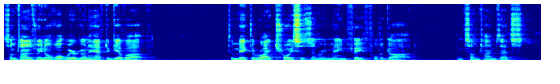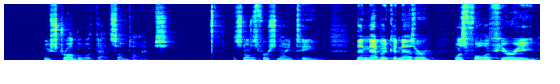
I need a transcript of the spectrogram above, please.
Sometimes we know what we're going to have to give up to make the right choices and remain faithful to God. And sometimes that's, we struggle with that sometimes. Let's notice verse 19. Then Nebuchadnezzar was full of fury,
